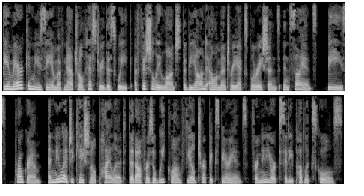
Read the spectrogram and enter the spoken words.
The American Museum of Natural History this week officially launched the Beyond Elementary Explorations in Science, BEES, program, a new educational pilot that offers a week-long field trip experience for New York City public schools.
